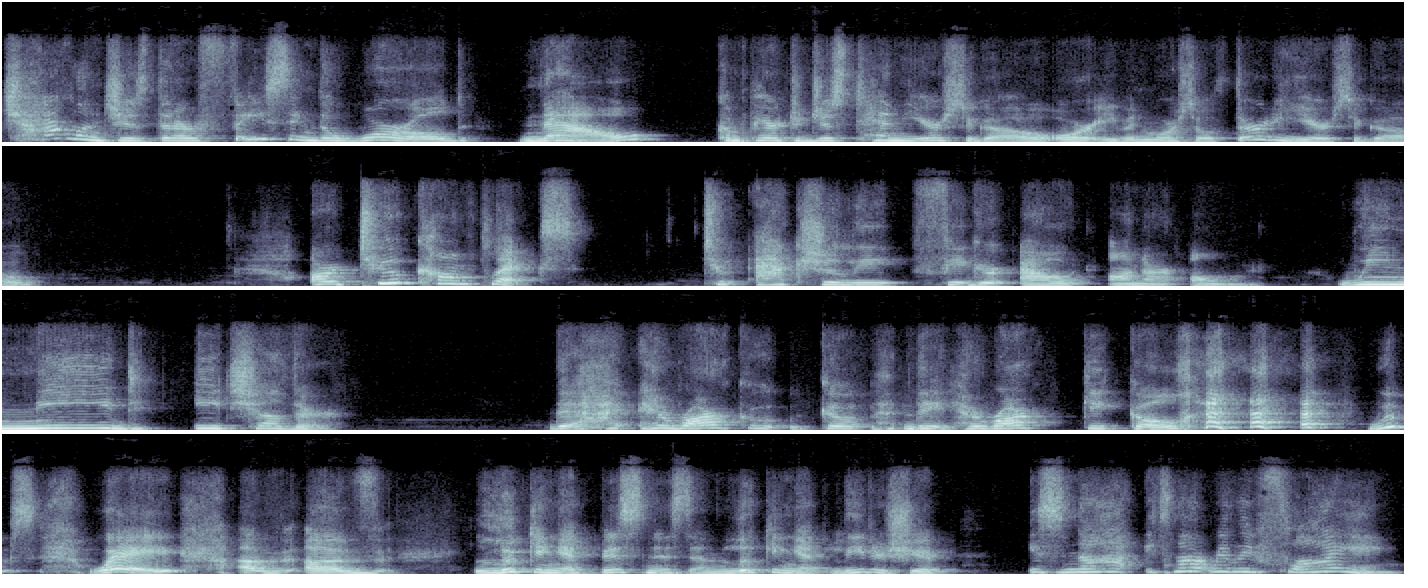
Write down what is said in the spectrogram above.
challenges that are facing the world now compared to just 10 years ago or even more so 30 years ago are too complex to actually figure out on our own. We need each other. The hierarchical, the hierarchical whoops, way of, of looking at business and looking at leadership is not, it's not really flying.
